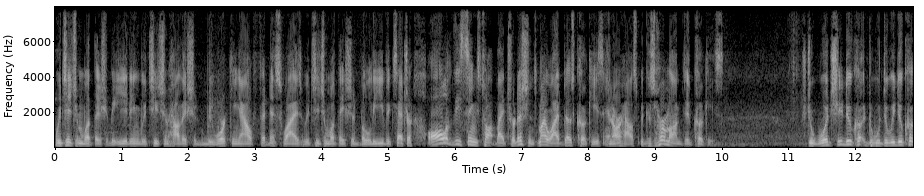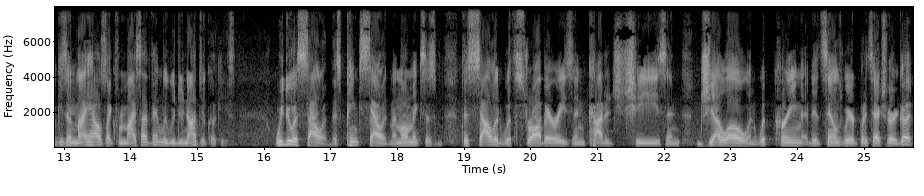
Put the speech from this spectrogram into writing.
We teach them what they should be eating. We teach them how they should be working out fitness wise. We teach them what they should believe, etc. All of these things taught by traditions. My wife does cookies in our house because her mom did cookies. Would she do? Do we do cookies in my house? Like from my side of family, we do not do cookies. We do a salad, this pink salad. My mom makes this this salad with strawberries and cottage cheese and jello and whipped cream. It, it sounds weird, but it's actually very good.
